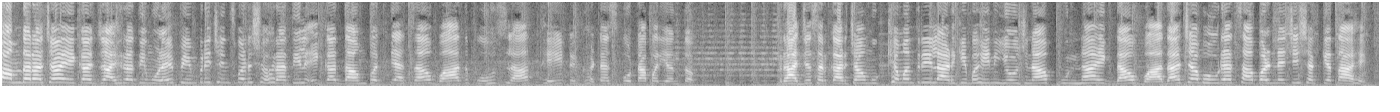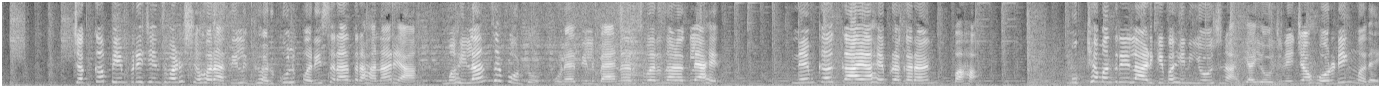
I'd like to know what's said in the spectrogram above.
आमदाराच्या एका जाहिरातीमुळे पिंपरी चिंचवड शहरातील एका दाम्पत्याचा वाद पोहोचला थेट घटस्फोटापर्यंत. राज्य सरकारच्या मुख्यमंत्री लाडकी बहीण योजना पुन्हा एकदा वादाच्या भोवऱ्यात सापडण्याची शक्यता आहे. चक्क पिंपरी चिंचवड शहरातील घरकुल परिसरात राहणाऱ्या महिलांचे फोटो पुण्यातील बॅनर्सवर झळकले आहेत. नेमकं काय आहे प्रकरण? पहा. मुख्यमंत्री लाडकी बहीण योजना या योजनेच्या होर्डिंगमध्ये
